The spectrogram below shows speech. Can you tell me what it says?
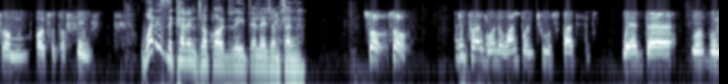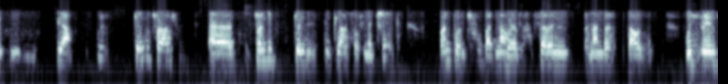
from all sorts of things. What is the current dropout rate, Elijah Mhlanga? So, so 2012 when the 1.2 started, we had, uh, we, we, yeah, 2012, uh, 2020 class of matric, 1.2, but now we have 700,000, which means,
